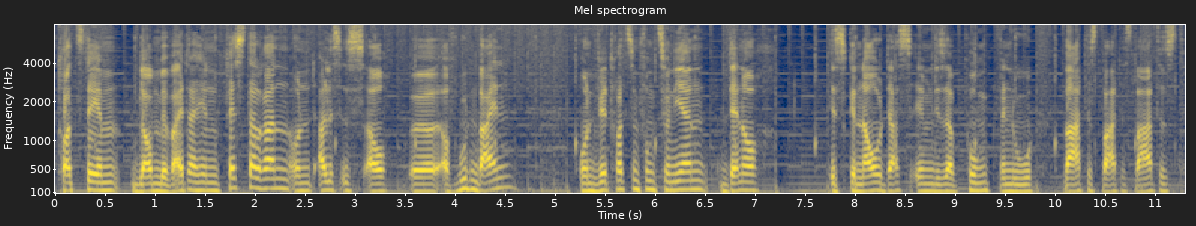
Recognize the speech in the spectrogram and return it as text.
trotzdem glauben wir weiterhin fest daran und alles ist auch äh, auf guten Beinen und wird trotzdem funktionieren. Dennoch ist genau das eben dieser Punkt, wenn du wartest, wartest, wartest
